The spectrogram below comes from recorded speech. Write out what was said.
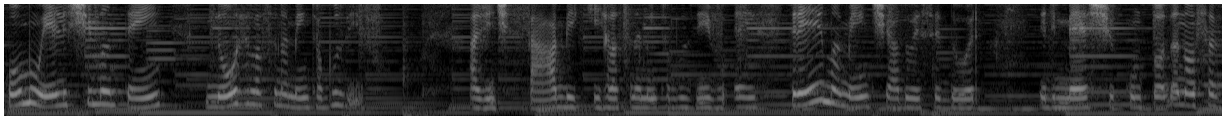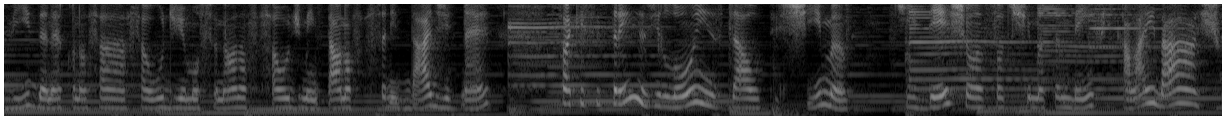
como eles te mantêm no relacionamento abusivo. A gente sabe que relacionamento abusivo é extremamente adoecedor, ele mexe com toda a nossa vida, né, com a nossa saúde emocional, nossa saúde mental, nossa sanidade, né? Só que esses três vilões da autoestima, que deixam a sua autoestima também ficar lá embaixo,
